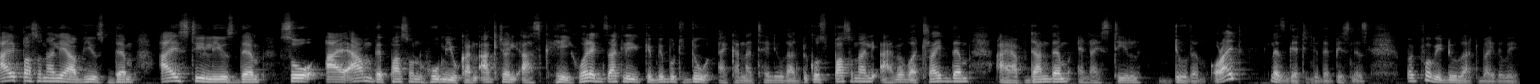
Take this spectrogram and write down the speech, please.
I personally have used them. I still use them. So i am the person whom you can actually ask hey what exactly you can be able to do? I cannot tell you that because personally i have ever tried them i have done them and i still do them. All right let's get into the business. But before we do that by the way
